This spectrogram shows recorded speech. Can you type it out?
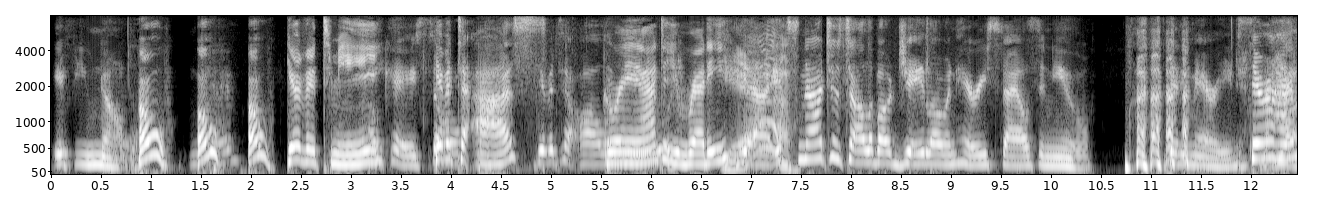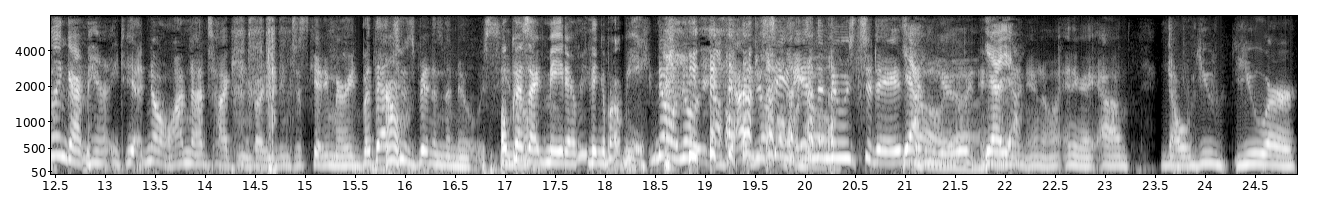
if you know. Oh, oh, oh, give it to me. Okay, so give it to us. Give it to all Grant, are of you. you ready? Yeah. it's not just all about J Lo and Harry Styles and you getting married. Sarah yeah. Hyland got married. Yeah, no, I'm not talking about even just getting married, but that's Oh. who's been in the news. Oh, because? I've made everything about me. No, no, I'm just saying in the news today. It's Yeah. been Oh, you. yeah. and- Yeah, yeah. You know. Anyway, um, no, you you are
